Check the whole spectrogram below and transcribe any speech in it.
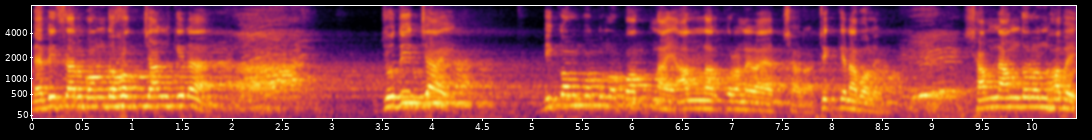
ব্যবিচার বন্ধ হোক, চান কিনা যদি চাই, বিকল্প কোনো পথ নাই আল্লাহর কোরআনের আয়াত ছাড়া। ঠিক কিনা বলেন? সামনে আন্দোলন হবে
